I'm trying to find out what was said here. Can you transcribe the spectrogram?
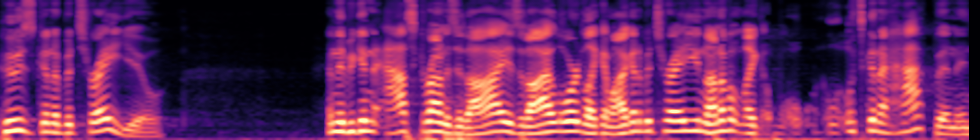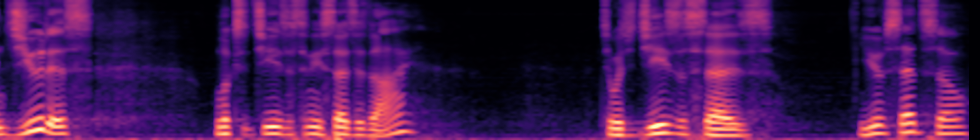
who's going to betray you? And they begin to ask around, Is it I? Is it I, Lord? Like, am I going to betray you? None of them, like, what's going to happen? And Judas looks at Jesus and he says, Is it I? To which Jesus says, You have said so.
